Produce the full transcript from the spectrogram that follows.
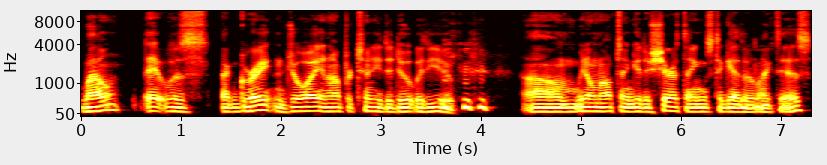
Well, it was a great and joy and opportunity to do it with you. um, we don't often get to share things together mm-hmm. like this.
